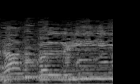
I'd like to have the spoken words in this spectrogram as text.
can't believe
